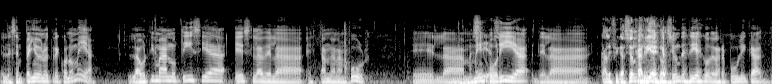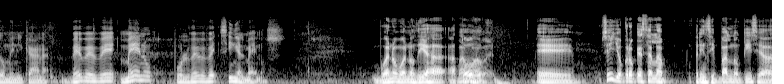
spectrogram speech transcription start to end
el desempeño de nuestra economía. La última noticia es la de la Standard Poor's. Eh, la Así es. mejoría de la Calificación de riesgo. calificación de riesgo de la República Dominicana. BBB menos por BBB sin el menos. Bueno, buenos días a, a Vamos todos. a ver. Eh, sí, yo creo que esa es la principal noticia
